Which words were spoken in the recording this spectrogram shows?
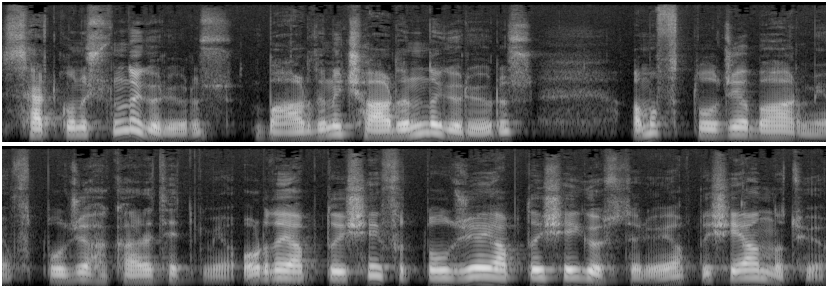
sert konuştuğunu da görüyoruz. Bağırdığını, çağırdığını da görüyoruz. Ama futbolcuya bağırmıyor. Futbolcuya hakaret etmiyor. Orada yaptığı şey futbolcuya yaptığı şeyi gösteriyor. Yaptığı şeyi anlatıyor.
